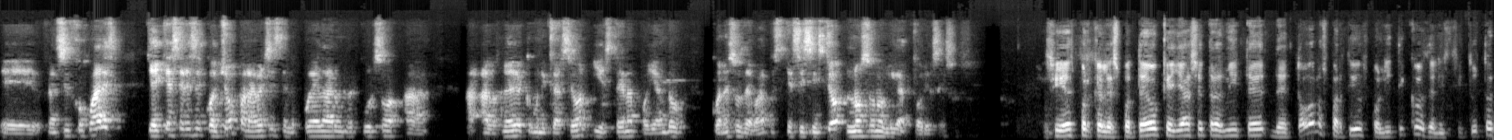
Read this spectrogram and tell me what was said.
eh, Francisco Juárez, que hay que hacer ese colchón para ver si se le puede dar un recurso a, a, los medios de comunicación y estén apoyando con esos debates, que si insistió, no son obligatorios esos. Sí, es porque el espoteo que ya se transmite de todos los partidos políticos, del Instituto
